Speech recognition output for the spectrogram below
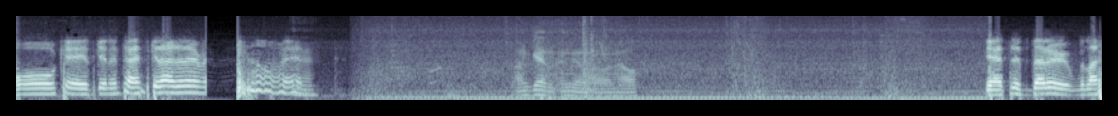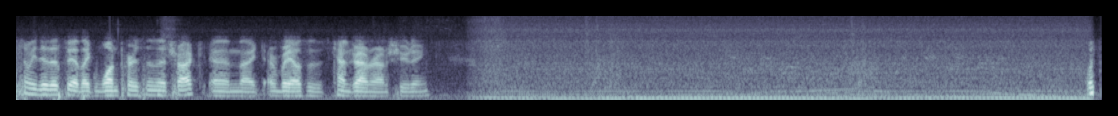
Okay, it's getting intense. Get out of there, man. Oh man. Yeah. I'm getting, I'm getting low on health. Yeah, it's it's better. The last time we did this, we had like one person in the truck, and like everybody else was kind of driving around shooting. What's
